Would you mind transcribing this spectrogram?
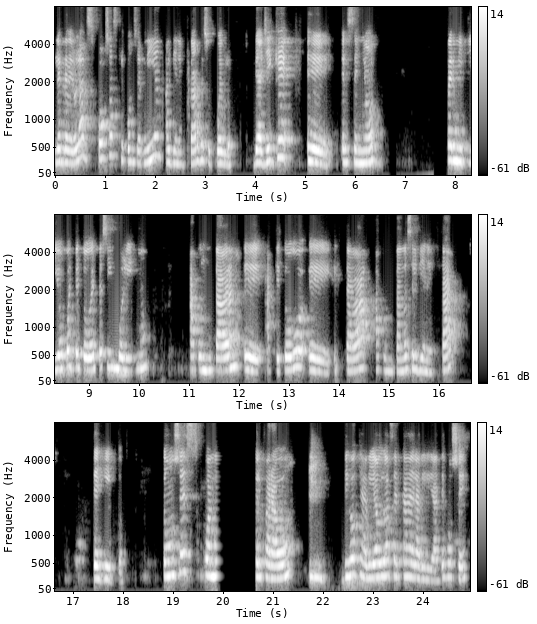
Le reveló las cosas que concernían al bienestar de su pueblo. De allí que eh, el Señor permitió pues que todo este simbolismo apuntaran eh, a que todo eh, estaba apuntando hacia el bienestar de Egipto. Entonces, cuando el faraón dijo que había oído acerca de la habilidad de José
